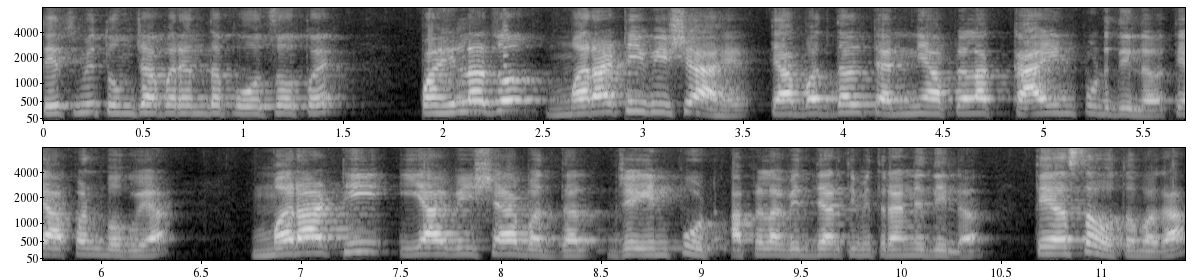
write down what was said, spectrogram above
तेच मी तुमच्यापर्यंत पोहोचवतोय. पहिला जो मराठी विषय आहे त्याबद्दल त्यांनी आपल्याला काय इनपुट दिलं ते आपण बघूया. मराठी या विषयाबद्दल जे इनपुट आपल्याला विद्यार्थी मित्रांनी दिलं ते असं होतं बघा.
